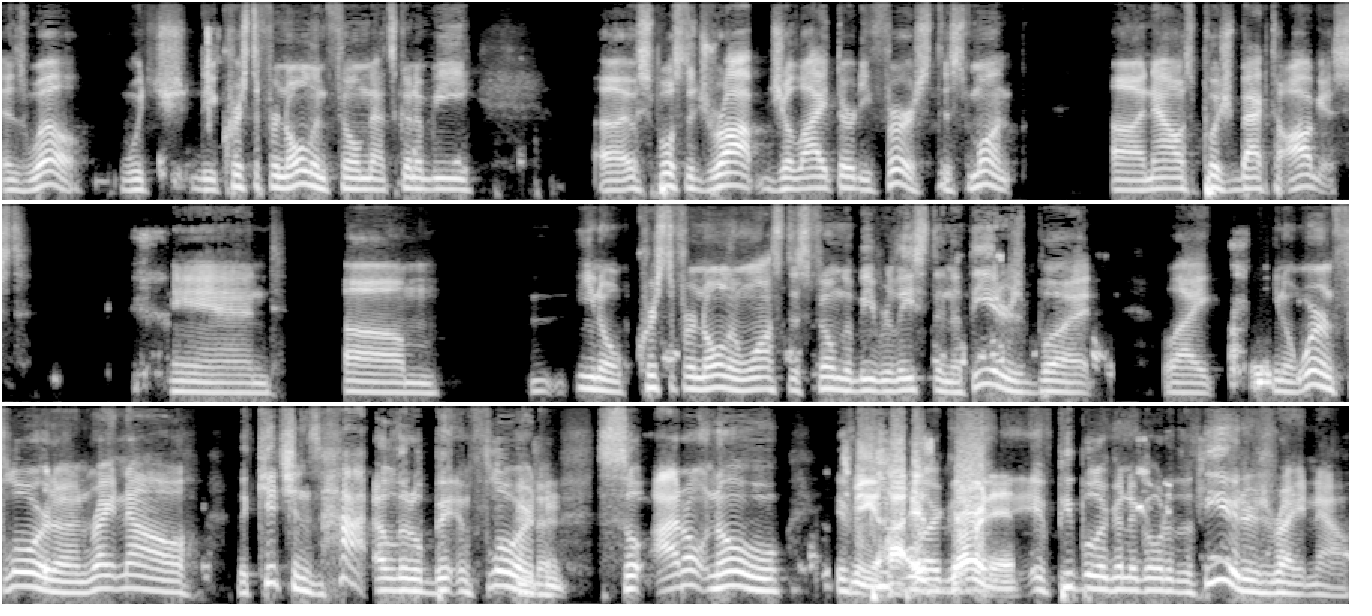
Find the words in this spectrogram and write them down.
as well, which the Christopher Nolan film that's going to be. Uh, it was supposed to drop July 31st this month. Uh, now it's pushed back to August, and um, you know, Christopher Nolan wants this film to be released in the theaters, but like, you know, we're in Florida and right now the kitchen's hot a little bit in Florida. so I don't know if mean people? Are gonna, if people are going to go to the theaters right now.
